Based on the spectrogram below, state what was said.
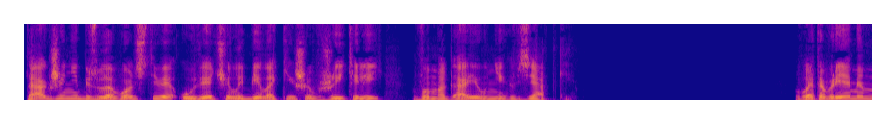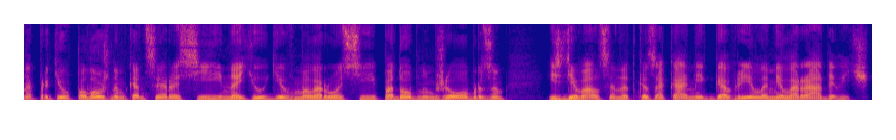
Также не без удовольствия увечил и бил Акишев жителей, вымогая у них взятки. В это время на противоположном конце России, на юге, в Малороссии, подобным же образом издевался над казаками Гаврила Милорадович,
